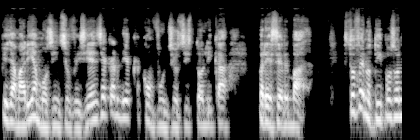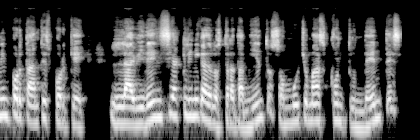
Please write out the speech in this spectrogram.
que llamaríamos insuficiencia cardíaca con función sistólica preservada. Estos fenotipos son importantes porque la evidencia clínica de los tratamientos son mucho más contundentes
